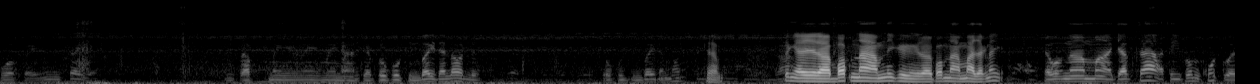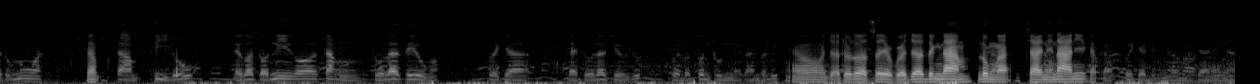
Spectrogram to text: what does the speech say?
พวกไอ้นี่ใส่ ปรับไม่ไม่ไม่นานจะปลูกพวกกินใบได้รอดเลยปลูกพวกกินใบทั้งหมดตึงไอ้ระบบน้ำนี่คือระบบน้ำมาจากไหนแล้วผมนำมาจากซ่าตีผมคุดไว้ตรงนู้นอะครับสามสี่ลูกแล้วก็ตอนนี้ก็สั่งโซลาร์เซลล์มาเพื่อจะใช้โซลาร์เซลล์ยุดเพื่อลดต้นทุนในการผลิตอ๋อจะตัวรถเซลล์เพื่อจะดึงน้ำลงมาใช้ในหน้านี่ครับครับเพื่อจะดึงน้ำมาใช้ในหน้า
